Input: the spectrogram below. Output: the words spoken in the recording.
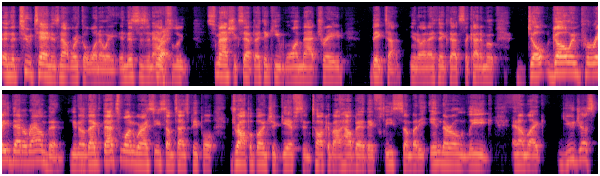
and the 210 is not worth the 108, and this is an absolute right. smash. Except I think he won that trade big time. You know, and I think that's the kind of move. Don't go and parade that around. Then you know that that's one where I see sometimes people drop a bunch of gifts and talk about how bad they fleeced somebody in their own league, and I'm like, you just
